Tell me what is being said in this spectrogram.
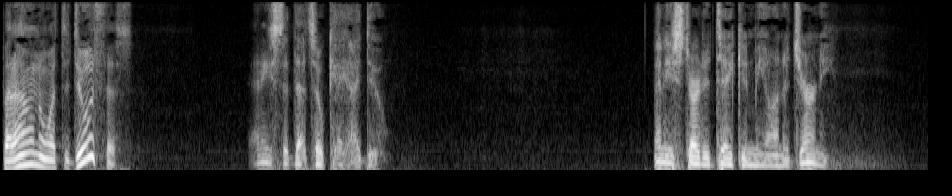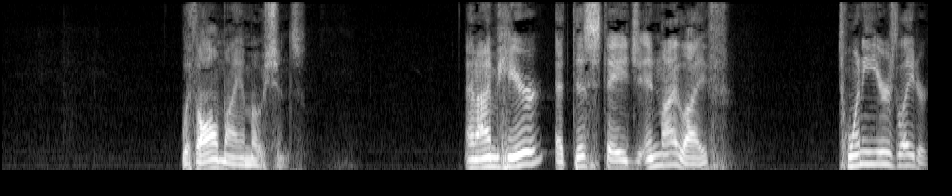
but I don't know what to do with this. And he said, That's okay, I do. And he started taking me on a journey. with all my emotions. And I'm here at this stage in my life 20 years later.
